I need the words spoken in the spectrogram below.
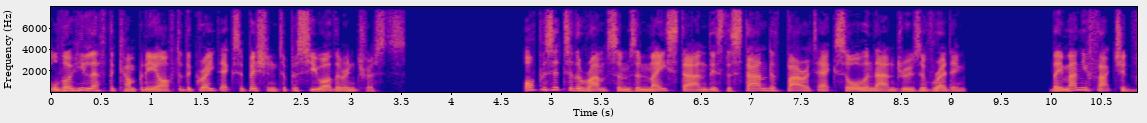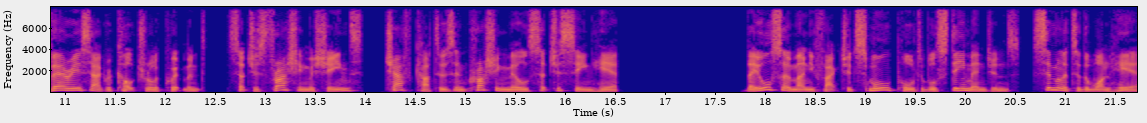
although he left the company after the Great Exhibition to pursue other interests. Opposite to the Ransomes and May stand is the stand of Barrett Exall and Andrewes of Reading. They manufactured various agricultural equipment, such as thrashing machines, chaff cutters, and crushing mills, such as seen here. They also manufactured small portable steam engines, similar to the one here,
